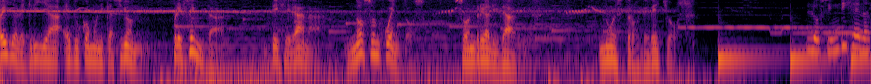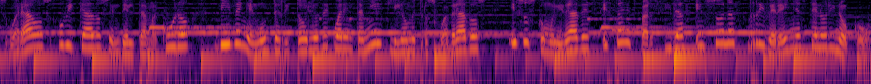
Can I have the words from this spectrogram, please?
Fe y Alegría Educomunicación presenta Tejedana. No son cuentos, son realidades. Nuestros derechos. Los indígenas guaraos, ubicados en Delta Macuro, viven en un territorio de 40.000 kilómetros cuadrados y sus comunidades están esparcidas en zonas ribereñas del Orinoco.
